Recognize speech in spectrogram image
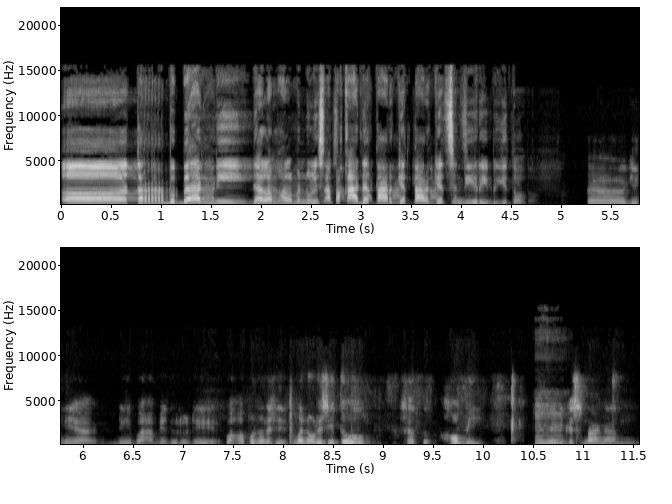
eh, terbebani dalam hal menulis? Apakah ada target-target sendiri begitu? Eh, gini ya, dipahami dulu di bahwa penulis menulis itu satu hobi, jadi kesenangan.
